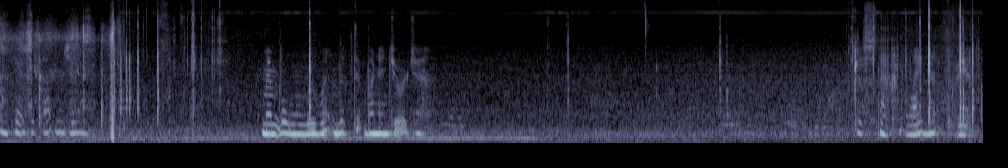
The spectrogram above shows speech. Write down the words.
Here's a cotton gin. Remember when we went and looked at one in Georgia? It's not gonna lighten up for you.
